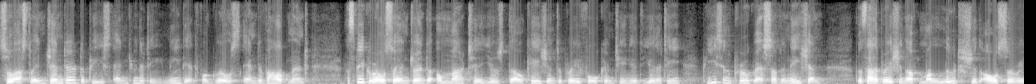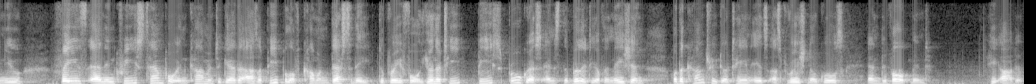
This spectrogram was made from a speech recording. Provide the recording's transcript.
so as to engender the peace and unity needed for growth and development. The speaker also enjoined the Ummah to use the occasion to pray for continued unity, peace and progress of the nation. The celebration of Maulud should also renew faith and increase tempo in coming together as a people of common destiny to pray for unity, peace, progress, and stability of the nation for the country to attain its aspirational growth and development, he added.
